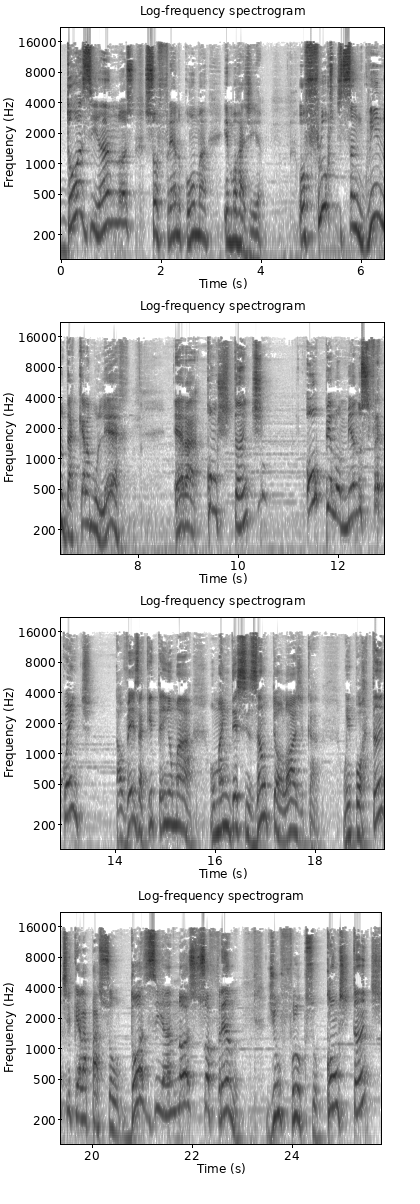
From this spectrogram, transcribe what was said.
12 anos sofrendo com uma hemorragia. O fluxo sanguíneo daquela mulher era constante ou pelo menos frequente. Talvez aqui tenha uma, uma indecisão teológica o importante é que ela passou 12 anos sofrendo de um fluxo constante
